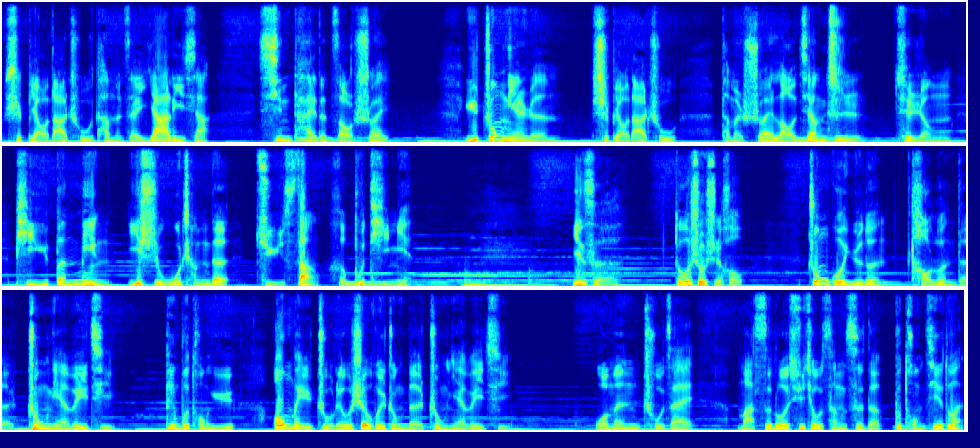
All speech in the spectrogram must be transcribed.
是表达出他们在压力下心态的早衰，于中年人是表达出他们衰老将至却仍疲于奔命、一事无成的沮丧和不体面。因此，多数时候，中国舆论讨论的中年危机，并不同于欧美主流社会中的中年危机。我们处在。马斯洛需求层次的不同阶段，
